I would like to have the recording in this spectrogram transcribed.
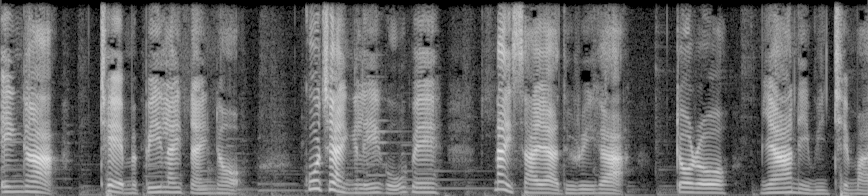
အင်းကထဲ့မပေးလိုက်နိုင်တော့ကိုချိုင်ကလေးကိုပဲနှိုက်စားရသူတွေကတော်တော်များနေပြီထင်ပါ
